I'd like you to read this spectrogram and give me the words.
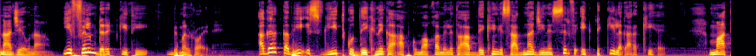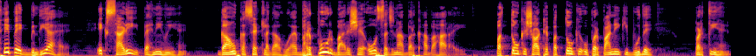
ना जेवना ये फ़िल्म डायरेक्ट की थी बिमल रॉय ने। अगर कभी इस गीत को देखने का आपको मौका मिले तो आप देखेंगे साधना जी ने सिर्फ़ एक टिक्की लगा रखी है। माथे पे एक बिंदिया है, एक साड़ी पहनी हुई है। गाँव का सेट लगा हुआ है, भरपूर बारिश है, ओ सजना बरखा बाहर आई। पत्तों के शॉट है, पत्तों के ऊपर पानी की बूंदे पड़ती हैं।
